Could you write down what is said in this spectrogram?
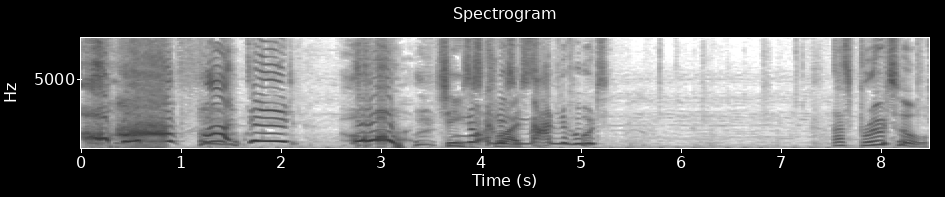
Oh, ah, Fuck, dude! oh! Jesus Not Christ. Manhood. That's brutal.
